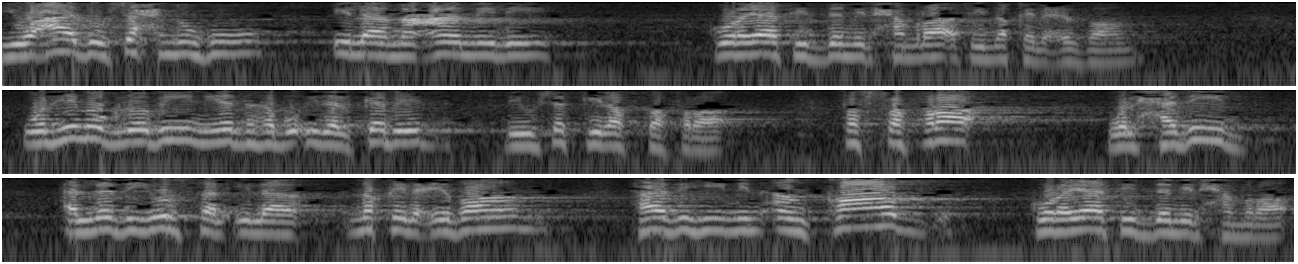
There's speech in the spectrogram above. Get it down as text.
يعاد شحنه إلى معامل كريات الدم الحمراء في نقل العظام. والهيموغلوبين يذهب إلى الكبد ليشكل الصفراء. فالصفراء والحديد الذي يرسل إلى نقل العظام هذه من أنقاض كريات الدم الحمراء.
